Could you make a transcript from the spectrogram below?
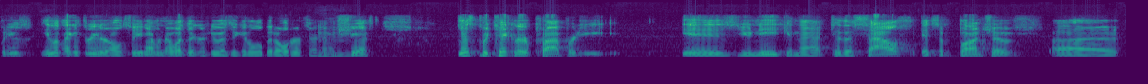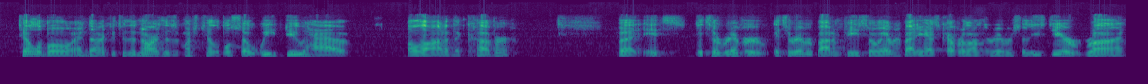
But he was he looked like a three year old, so you never know what they're going to do as they get a little bit older if they're going Mhm. to shift. This particular property is unique in that to the south, it's a bunch of uh, tillable, and directly to the north is of tillable. So we do have a lot of the cover, but it's it's a river it's a river bottom piece, so everybody has cover along the river. So these deer run,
